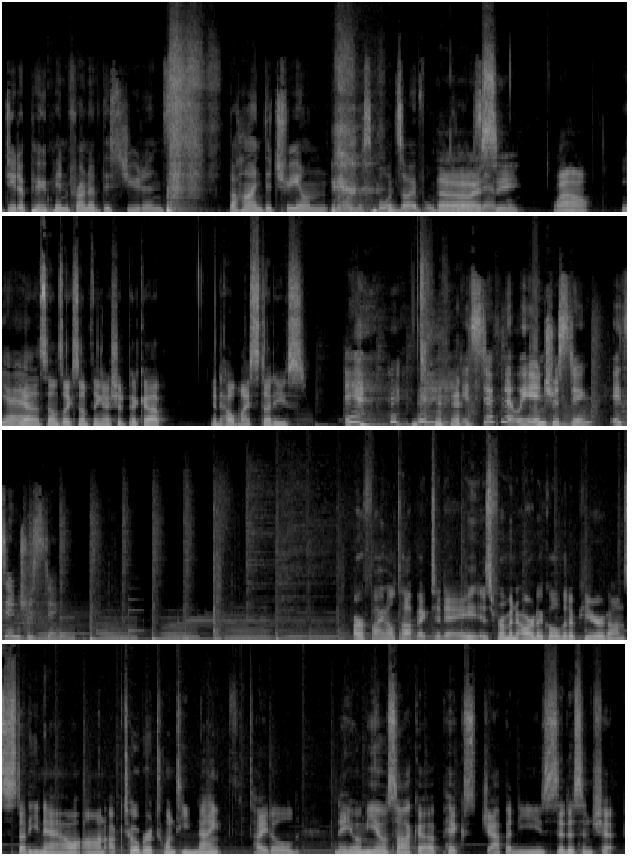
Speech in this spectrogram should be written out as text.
did a poop in front of the students behind the tree on, on the sports oval. oh, for I see. Wow. Yeah, Yeah, that sounds like something I should pick up. It'd help my studies. it's definitely interesting. It's interesting. Our final topic today is from an article that appeared on Study Now on October 29th, titled Naomi Osaka Picks Japanese Citizenship.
